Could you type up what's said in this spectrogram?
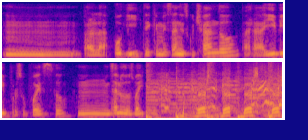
mm, para la UI de que me están escuchando, para Ivy, por supuesto. Mm, saludos, bye. Vers, vers, vers,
